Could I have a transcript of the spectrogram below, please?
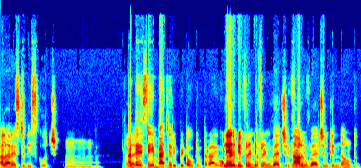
అలా రెస్ట్ తీసుకోవచ్చు అంటే సేమ్ బ్యాచ్ రిపీట్ అవుతుంటారా లేదు డిఫరెంట్ డిఫరెంట్ బ్యాచ్ నాలుగు. బ్యాచ్ల కింద ఉంటుంది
